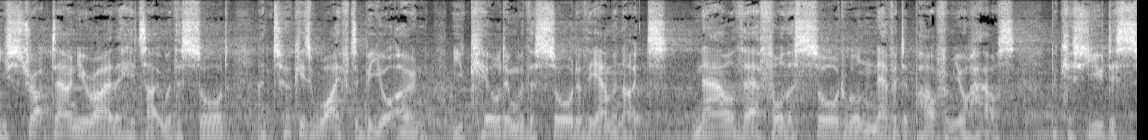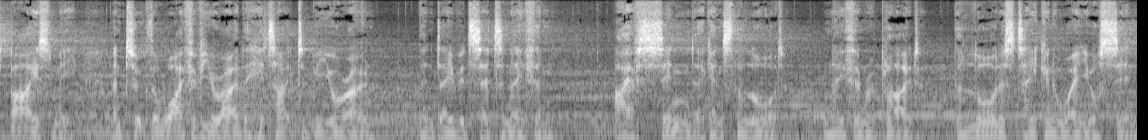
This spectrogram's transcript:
You struck down Uriah the Hittite with the sword and took his wife to be your own. You killed him with the sword of the Ammonites. Now, therefore, the sword will never depart from your house, because you despised me and took the wife of Uriah the Hittite to be your own. Then David said to Nathan, I have sinned against the Lord. Nathan replied, The Lord has taken away your sin.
